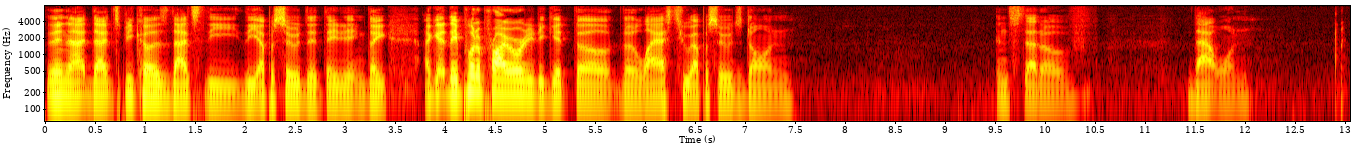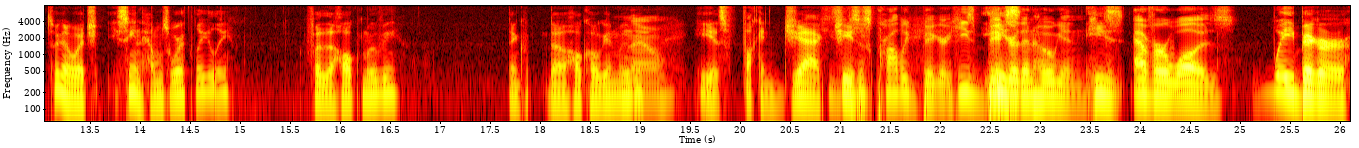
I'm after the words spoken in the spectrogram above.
then that that's because that's the the episode that they didn't they I get they put a priority to get the the last two episodes done instead of that one Speaking of which, you seen Hemsworth lately for the Hulk movie? Think the Hulk Hogan movie. no He is fucking jacked. he's, Jesus, he's probably bigger he's bigger He's- than Hogan he's ever was way bigger.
